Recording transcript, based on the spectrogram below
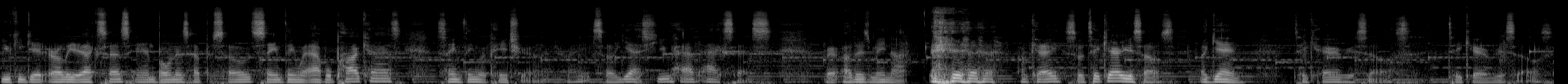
you can get early access and bonus episodes. Same thing with Apple Podcasts, same thing with Patreon, right? So, yes, you have access where others may not. okay? So, take care of yourselves. Again, take care of yourselves. Take care of yourselves.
